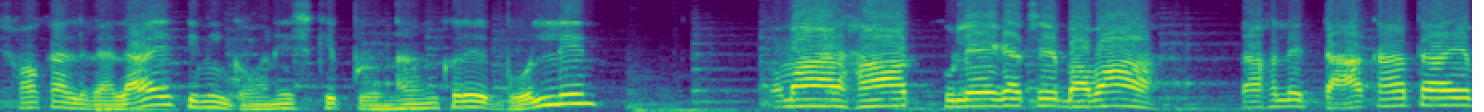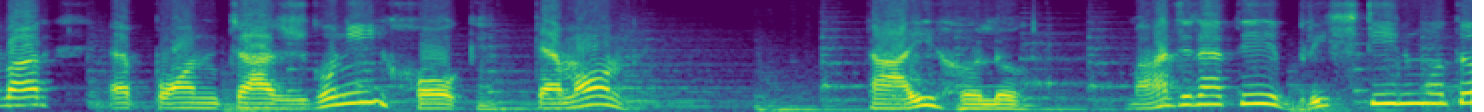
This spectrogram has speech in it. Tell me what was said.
সকালবেলায় তিনি গণেশকে প্রণাম করে বললেন, তোমার হাত খুলে গেছে বাবা। তাহলে টাকাটা এবার পঞ্চাশ গুণই হোক, কেমন? তাই হলো। মাঝরাতে বৃষ্টির মতো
